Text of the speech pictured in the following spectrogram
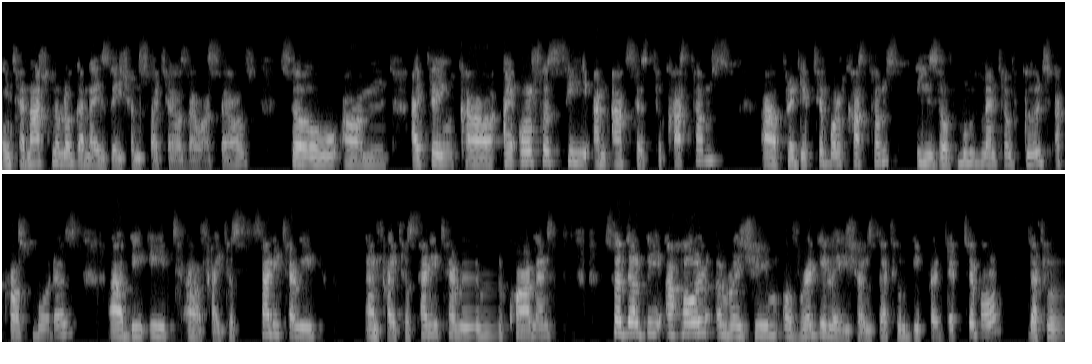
international organizations such as ourselves. So um, I think uh, I also see an access to customs uh, predictable customs, ease of movement of goods across borders, uh, be it uh, phytosanitary and phytosanitary requirements. So there'll be a whole regime of regulations that will be predictable, that will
